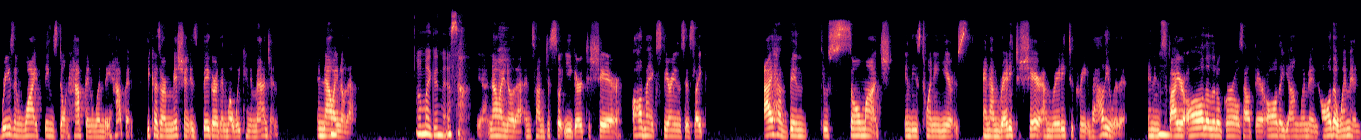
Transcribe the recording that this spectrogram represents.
reason why things don't happen when they happen, because our mission is bigger than what we can imagine. And now mm-hmm. I know that. Oh my goodness. Yeah, now I know that. And so I'm just so eager to share all my experiences like i have been through so much in these 20 years and i'm ready to share i'm ready to create value with it and mm. inspire mm-hmm. all the little girls out there all the young women all the women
